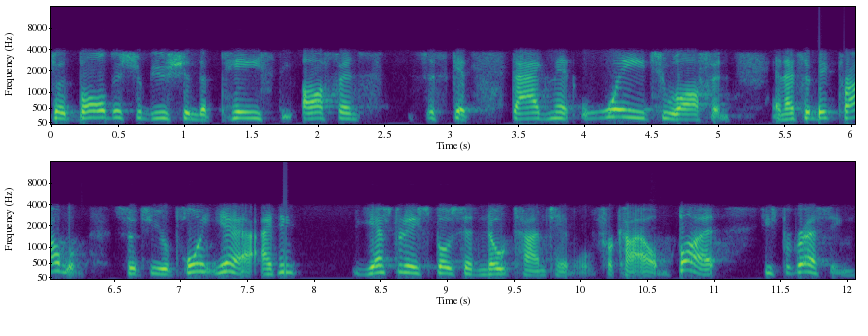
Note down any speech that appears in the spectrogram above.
the ball distribution, the pace, the offense just gets stagnant way too often, and that's a big problem. So to your point, yeah, I think yesterday's post said no timetable for Kyle, but he's progressing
